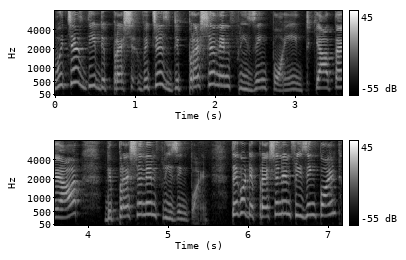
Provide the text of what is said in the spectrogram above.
which is the depression which is depression in freezing point क्या आता है यार? डिप्रेशन इन फ्रीजिंग पॉइंट देखो डिप्रेशन इन फ्रीजिंग पॉइंट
